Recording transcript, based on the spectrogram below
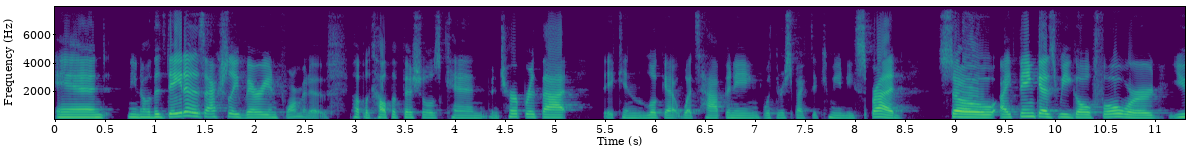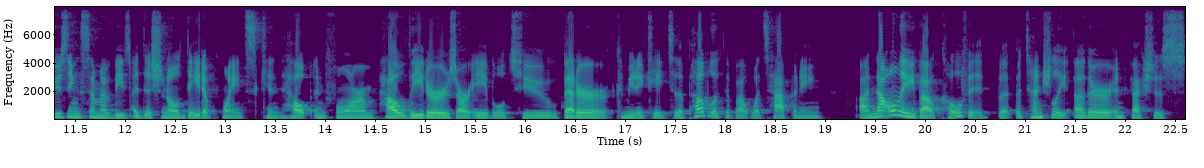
and, you know, the data is actually very informative. Public health officials can interpret that, they can look at what's happening with respect to community spread. So I think as we go forward, using some of these additional data points can help inform how leaders are able to better communicate to the public about what's happening uh, not only about COVID, but potentially other infectious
